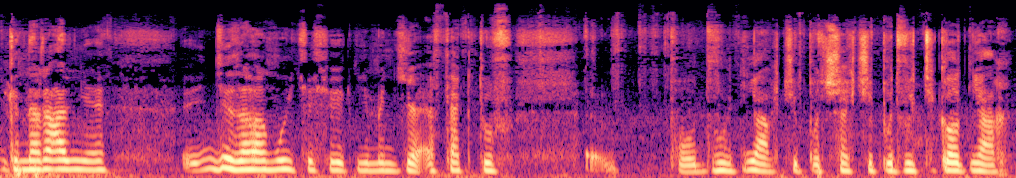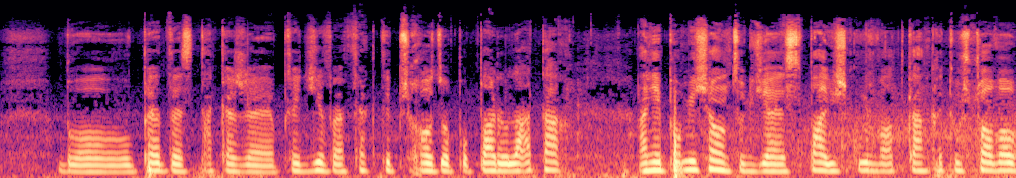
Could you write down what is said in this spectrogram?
generalnie nie załamujcie się, jak nie będzie efektów e, po dwóch dniach, czy po trzech, czy po dwóch tygodniach, bo prawda jest taka, że prawdziwe efekty przychodzą po paru latach, a nie po miesiącu, gdzie spalisz kurwa tkankę tłuszczową,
